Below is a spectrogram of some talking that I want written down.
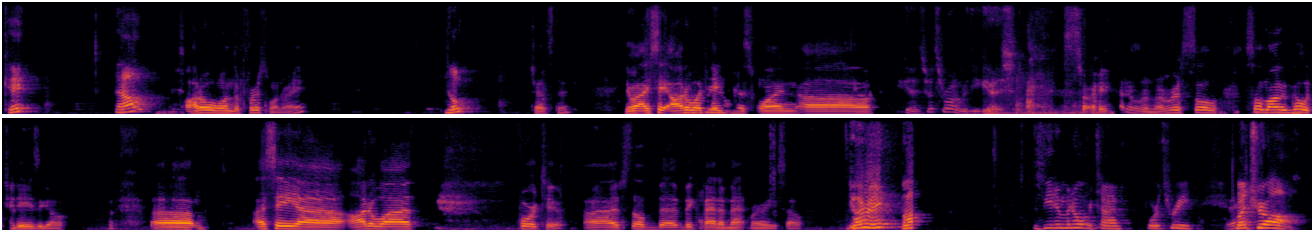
Okay. Now, Ottawa won the first one, right? Nope. Jets did. You know, I say Ottawa Agree. takes this one. Uh, You guys, what's wrong with you guys? sorry, I don't remember. So so long ago, two days ago. Um, I say uh, Ottawa four two. I'm still a big fan of Matt Murray. So All right. Well, we beat him in overtime, 4 3. Yeah. Montreal.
